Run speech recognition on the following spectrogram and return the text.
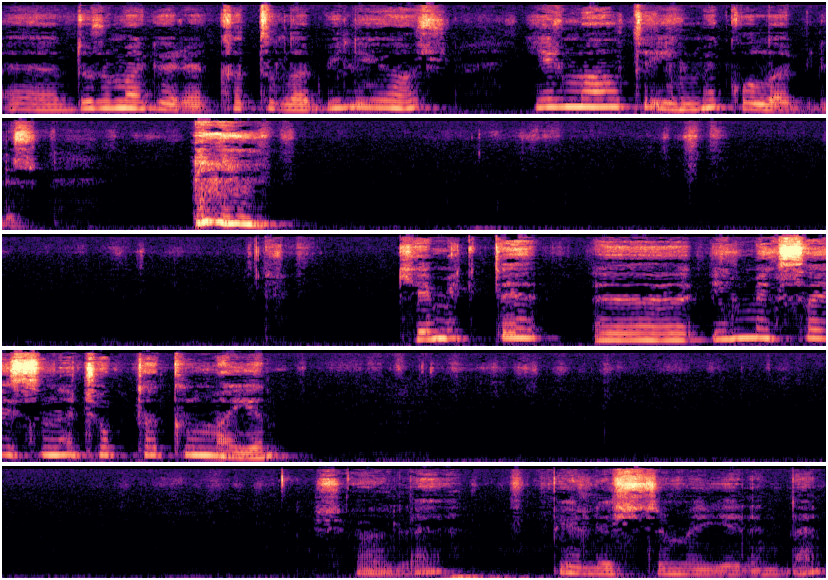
e, duruma göre katılabiliyor. 26 ilmek olabilir. Kemikte e, ilmek sayısına çok takılmayın. Şöyle birleştirme yerinden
